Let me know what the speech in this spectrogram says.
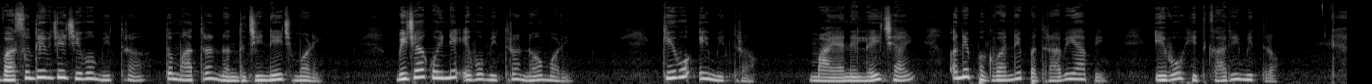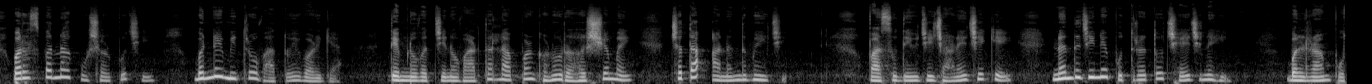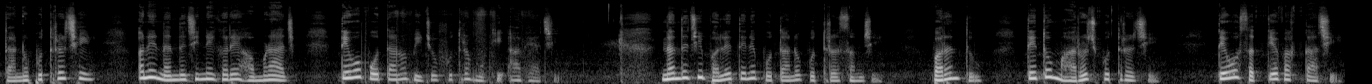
વાસુદેવજી જેવો મિત્ર તો માત્ર નંદજીને જ મળે. બીજા કોઈને એવો મિત્ર ન મળે. કેવો એ મિત્ર? માયાને લઈ જાય અને ભગવાનને પધરાવી આપે, એવો હિતકારી મિત્ર. પરસ્પરના કુશળ પૂછી બંને મિત્રો વાતોએ વળગ્યા. તેમનો વચ્ચેનો વાર્તાલાપ પણ ઘણો રહસ્યમય છતાં આનંદમય છે. વાસુદેવજી જાણે છે કે નંદજીને પુત્ર તો છે જ નહીં. બલરામ પોતાનો પુત્ર છે અને નંદજીને ઘરે હમણાં જ તેઓ પોતાનો બીજો પુત્ર મૂકી આવ્યા છે. નંદજી ભલે તેને પોતાનો પુત્ર સમજે પરંતુ તે તો મારો જ પુત્ર છે. તેઓ સત્યવક્તા છે.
